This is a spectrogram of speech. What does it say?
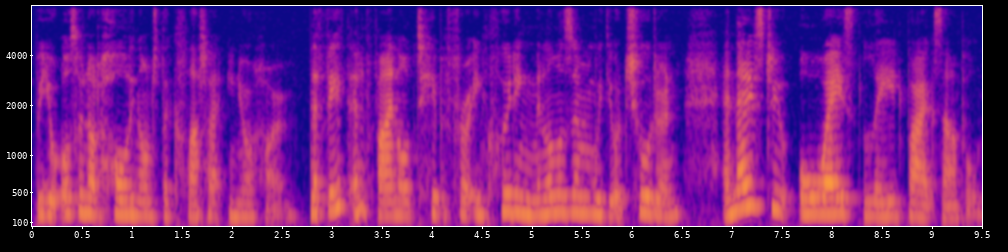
but you're also not holding on to the clutter in your home. The fifth and final tip for including minimalism with your children, and that is to always lead by example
